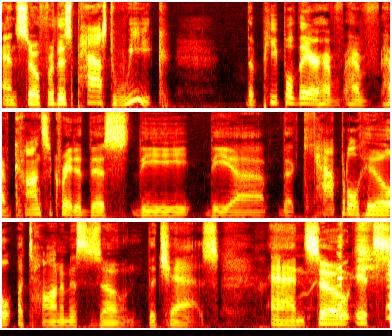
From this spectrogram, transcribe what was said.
And so for this past week, the people there have have have consecrated this the the uh, the Capitol Hill Autonomous Zone, the Chaz. And so it's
